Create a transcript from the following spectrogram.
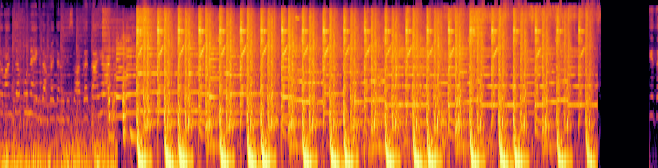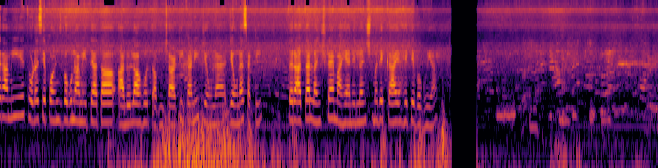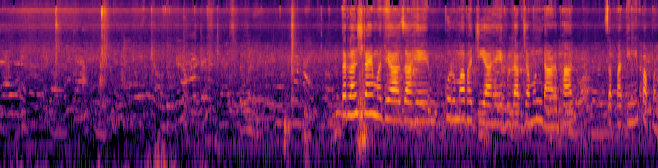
सर्वांचं पुन्हा एकदा आपल्या चॅनलचे स्वागत आहे. तर आम्ही थोडेसे पॉईंट्स बघून आम्ही इथे आता आलेलो आहोत आमच्या ठिकाणी जेवणा जेवणासाठी. तर आता लंच टाईम आहे आणि लंचमध्ये काय आहे ते बघूया. तर लंच टाईममध्ये आज आहे कुर्मा भजी आहे गुलाबजामुन डाळ भात चपातीने पापड.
